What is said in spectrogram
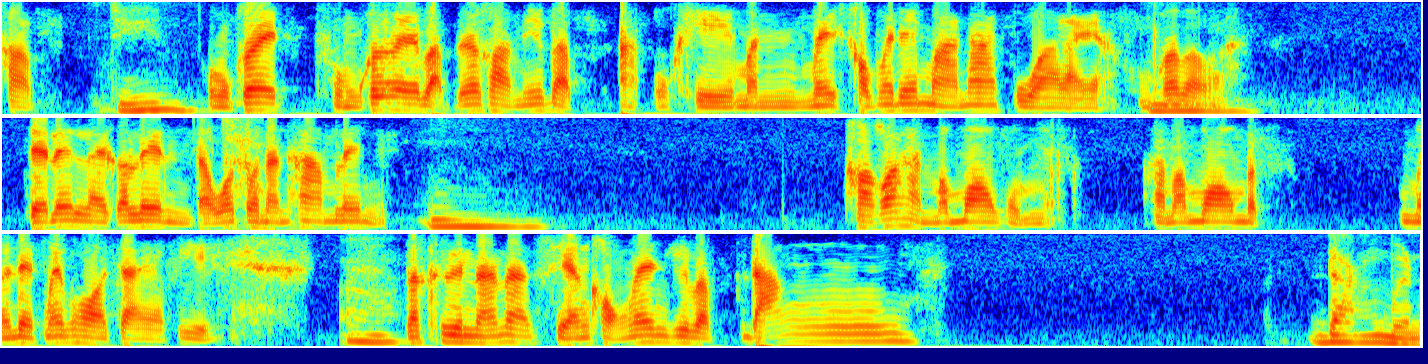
ครับ จริง ผมก็เลยผมก็เลยแบบด้วยความที่แบบอะโอเค มันไม่เขาไม่ได้มาน่ากลัวอะไรอะ ผมก็แบบว่าจะเล่นอะไรก็เล่น แต่ว่าตัวนั้นห้ามเล่นอืมเขาก็หันมามองผมหันมามองแบบเหมือนเด็กไม่พอใจอะพี่ อ่าแล้วคืนนั้นอะเสียงของเล่นคือแบบดัง ดังเหมือน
